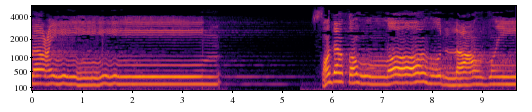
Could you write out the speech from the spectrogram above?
معين. صدق الله العظيم.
